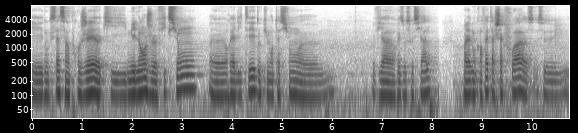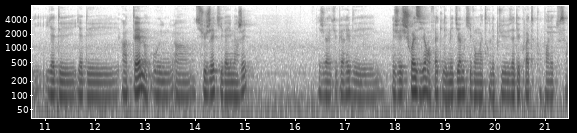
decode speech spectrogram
Et donc ça c'est un projet euh, qui mélange fiction, euh, réalité, documentation euh, via réseau social voilà, donc en fait, à chaque fois, il y a, des, y a des, un thème ou un sujet qui va émerger. Et je vais récupérer des. Je vais choisir en fait les médiums qui vont être les plus adéquates pour parler de tout ça.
